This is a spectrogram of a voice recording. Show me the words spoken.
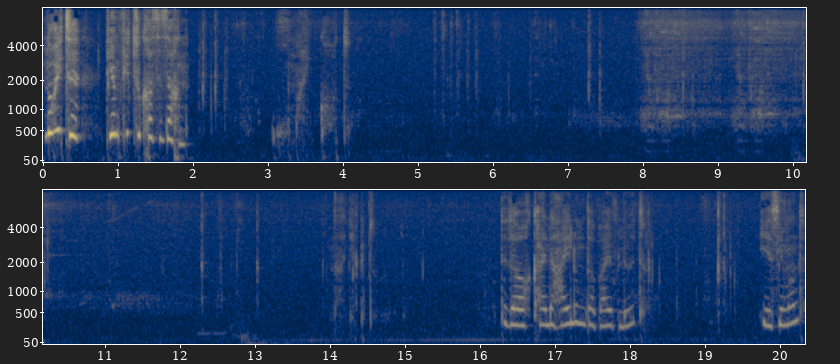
Leute, die haben viel zu krasse Sachen. Oh mein Gott. Nein, ich bin so blöd. Der hat auch keine Heilung dabei, blöd. Hier ist jemand.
